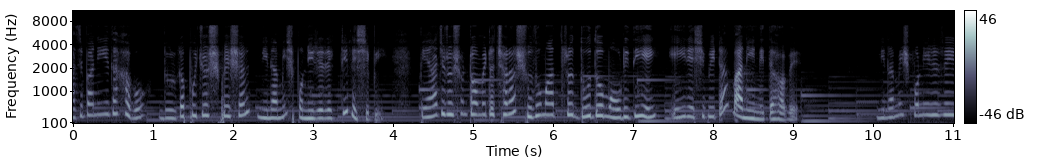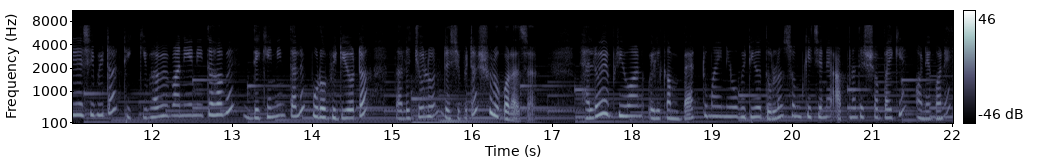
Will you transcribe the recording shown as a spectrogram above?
আজ বানিয়ে দেখাবো দুর্গাপুজোর স্পেশাল নিরামিষ পনিরের একটি রেসিপি পেঁয়াজ, রসুন, টমেটো ছাড়া শুধুমাত্র দুধ ও মৌরি দিয়েই এই রেসিপিটা বানিয়ে নিতে হবে। নিরামিষ পনিরের এই রেসিপিটা ঠিক কীভাবে বানিয়ে নিতে হবে দেখে নিন তাহলে পুরো ভিডিওটা। তাহলে চলুন রেসিপিটা শুরু করা যাক। Hello everyone welcome back to my new video Dolon Som কিচেনে আপনাদের সবাইকে অনেক অনেক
